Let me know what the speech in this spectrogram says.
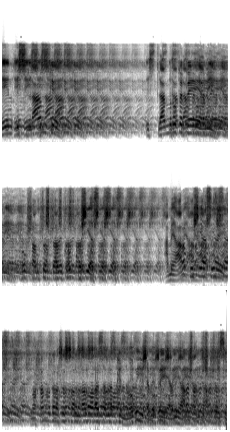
দিন ইসলামকে ইসলাম রূপে পেয়ে আমি খুব সন্তুষ্ট, আমি খুব খুশি আছি। আমি আরও খুশি আছি যে মোহাম্মদ রাসূল সাল্লাল্লাহু আলাইহি সাল্লামকে নবী হিসাবে পেয়ে আমি আরও সন্তুষ্ট হয়েছি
